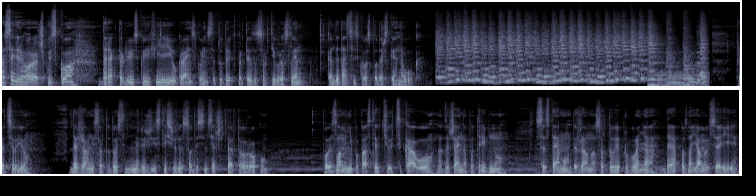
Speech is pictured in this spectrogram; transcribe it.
Василь Григорович Кузько, директор Львівської філії Українського інституту експертизи сортів рослин, кандидат сільськогосподарських наук. Працюю в державній сортодослідній мережі з 1984 року. Повезло мені попасти в цю цікаву, надзвичайно потрібну систему державного сортового випробування, де познайомився і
